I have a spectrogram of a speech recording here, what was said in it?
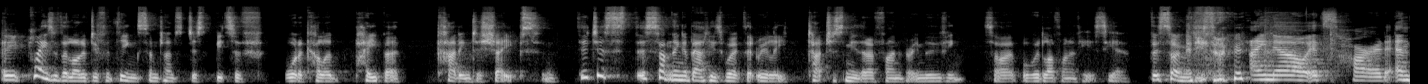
and he plays with a lot of different things. Sometimes just bits of watercolored paper cut into shapes, and they're just there's something about his work that really touches me that I find very moving. So I would love one of his. Yeah. There's so many. I know it's hard, and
